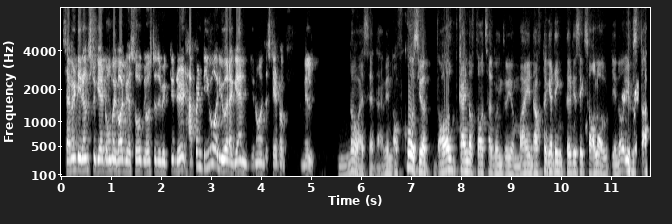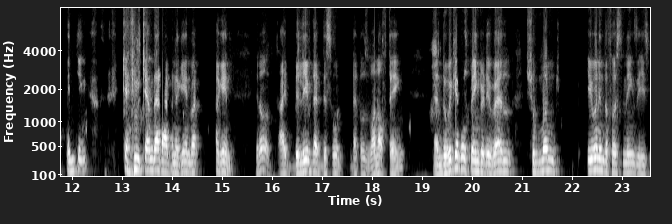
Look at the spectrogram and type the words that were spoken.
70 runs to get? Oh my God, we are so close to the victory. Did it happen to you, or you were again you know in the state of nil? No, I said. I mean, of course, your all kind of thoughts are going through your mind after getting 36 all out. You know, you start thinking, can can that happen again? But again, you know, I believe that this would that was one off thing, and the wicket was playing pretty well. Shubman, even in the first innings, he's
